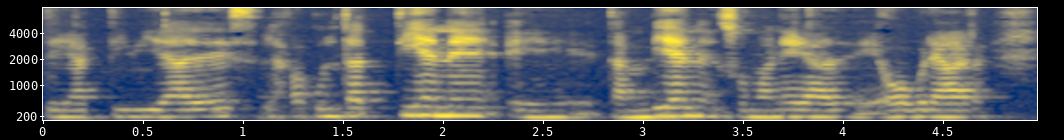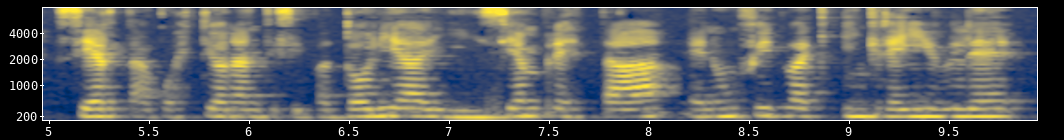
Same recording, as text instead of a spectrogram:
de actividades. La facultad tiene eh, también en su manera de obrar cierta cuestión anticipatoria y siempre está en un feedback increíble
